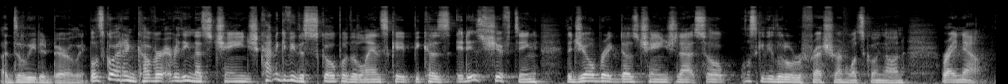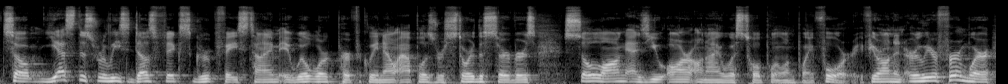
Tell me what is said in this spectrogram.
uh, deleted barely. But let's go ahead and cover everything that's changed, kind of give you the scope of the landscape because it is shifting. The jailbreak does change that. So let's give you a little refresher on what's going on right now. So yes, this release does fix group FaceTime. It will work perfectly now. Apple has restored the servers so long as you are on iOS 12.1.4. If you're on an earlier firmware,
